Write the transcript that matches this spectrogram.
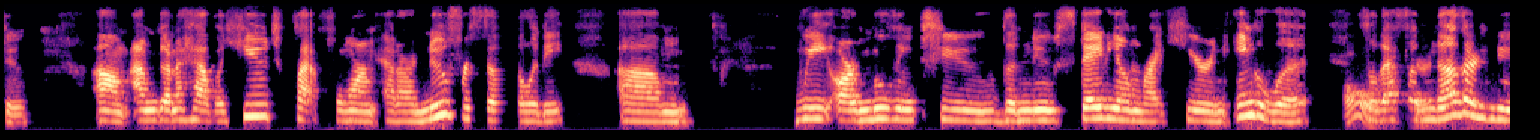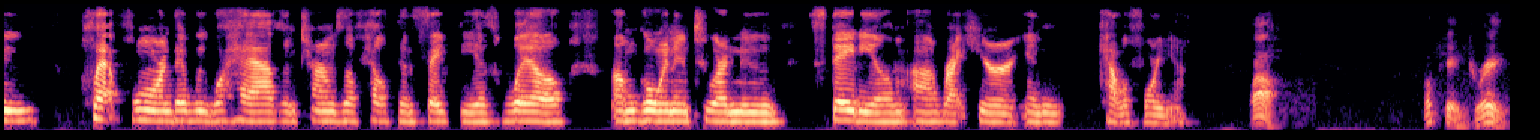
to. Um, I'm going to have a huge platform at our new facility um, we are moving to the new stadium right here in Inglewood. Oh, so that's okay. another new platform that we will have in terms of health and safety as well, um, going into our new stadium uh, right here in California. Wow. Okay, great.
